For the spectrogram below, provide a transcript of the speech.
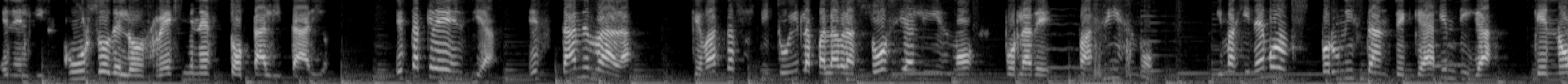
en el discurso de los regímenes totalitarios. Esta creencia es tan errada que basta sustituir la palabra socialismo por la de fascismo. Imaginemos por un instante que alguien diga que no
